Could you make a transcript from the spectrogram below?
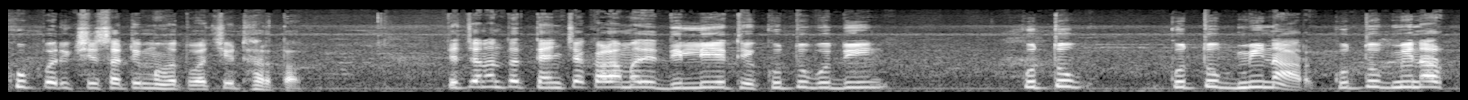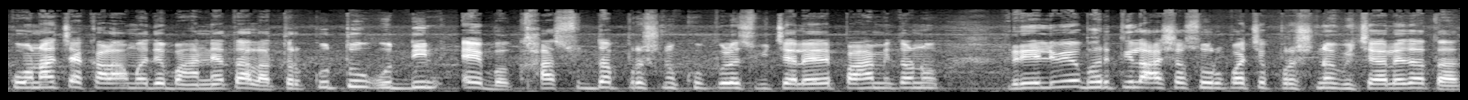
खूप परीक्षेसाठी महत्त्वाचे ठरतात. त्याच्यानंतर त्यांच्या काळामध्ये दिल्ली येथे कुतुबुद्दीन कुतुब कुतुब मिनार. कुतुब मिनार कोणाच्या काळामध्ये बांधण्यात आला? तर कुतुबुद्दीन ऐबक हा सुद्धा प्रश्न खूप वेळेस विचारलेला आहे. पहा मित्रांनो रेल्वे भरतीला अशा स्वरूपाचे प्रश्न विचारले जातात.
